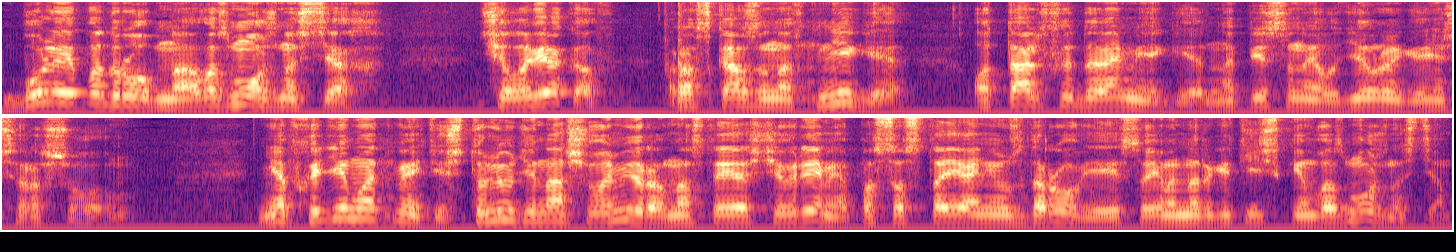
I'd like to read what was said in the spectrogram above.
Более подробно о возможностях человеков рассказано в книге «От Альфы до Омеги», написанной Владимиром Евгеньевичем Шарашовым. Необходимо отметить, что люди нашего мира в настоящее время по состоянию здоровья и своим энергетическим возможностям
